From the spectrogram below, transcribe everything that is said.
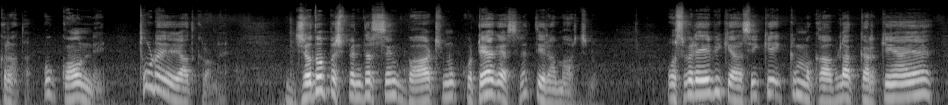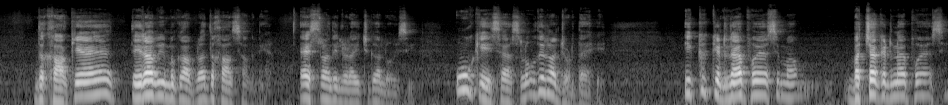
ਕਰਾਤਾ। ਉਹ ਕੌਣ ਨੇ? ਥੋੜਾ ਜਿਹਾ ਯਾਦ ਕਰਾਉਣਾ ਜਦੋਂ ਪੁਸ਼ਪਿੰਦਰ ਸਿੰਘ ਬਾਠ ਨੂੰ ਕੁੱਟਿਆ ਗਿਆ ਸੀ ਨਾ 13 ਮਾਰਚ ਨੂੰ, ਉਸ ਵੇਲੇ ਇਹ ਵੀ ਕਿਹਾ ਸੀ ਕਿ ਇੱਕ ਮੁਕਾਬਲਾ ਕਰਕੇ ਆਇਆ ਦਿਖਾ ਕੇ ਆਇਆ ਤੇਰਾ ਵੀ ਮੁਕਾਬਲਾ ਦਿਖਾ ਸਕਦੇ ਆ। ਇਸ ਤਰ੍ਹਾਂ ਦੀ ਲੜਾਈ 'ਚ ਗੱਲ ਹੋਈ ਸੀ। ਉਹ ਕੇਸ ਹੈ ਅਸਲ ਉਹਦੇ ਨਾਲ ਜੁੜਦਾ ਇਹ। ਇੱਕ ਕਿਡਨੈਪ ਹੋਇਆ ਸੀ, ਮਾਂ ਬੱਚਾ ਕਿਡਨੈਪ ਹੋਇਆ ਸੀ।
